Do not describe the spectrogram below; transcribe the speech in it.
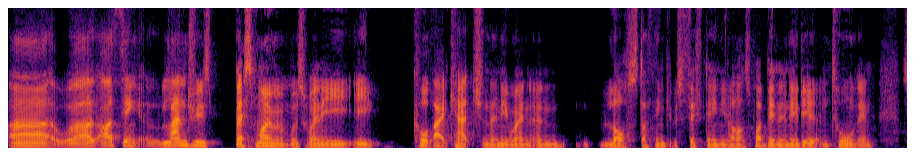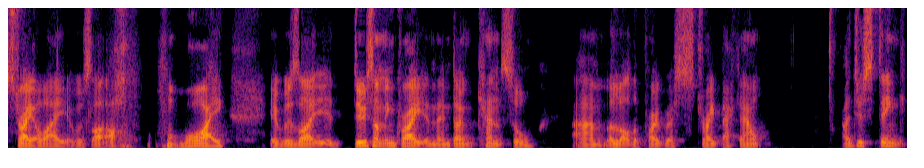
Uh, well, I, think Landry's best moment was when he, he caught that catch and then he went and lost. I think it was 15 yards by being an idiot and taunting straight away. It was like, oh, why? It was like do something great and then don't cancel um, a lot of the progress straight back out. I just think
